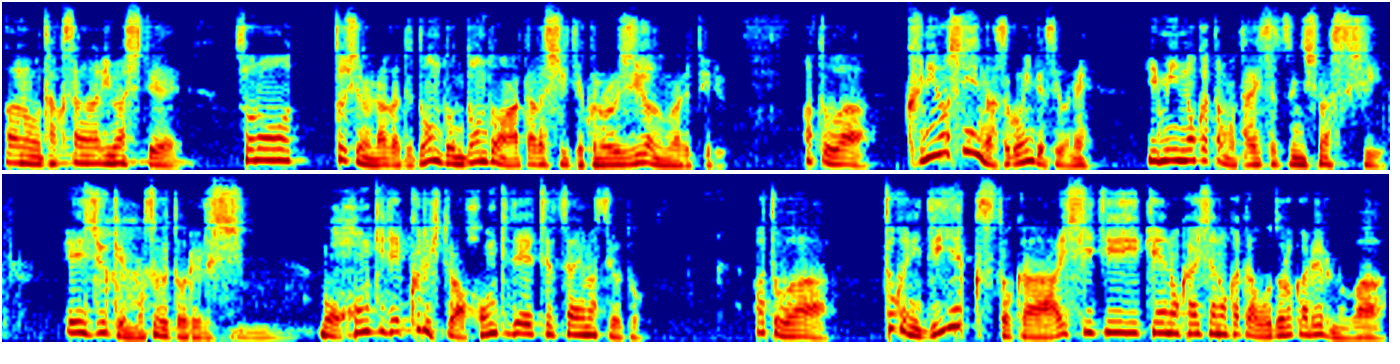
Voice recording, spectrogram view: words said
あの、たくさんありまして、その都市の中でどんどんどんどん新しいテクノロジーが生まれている。あとは、国の支援がすごいんですよね。移民の方も大切にしますし、永住権もすぐ取れるし、もう本気で来る人は本気で手伝いますよと。あとは、特に DX とか ICT 系の会社の方は驚かれるのは、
